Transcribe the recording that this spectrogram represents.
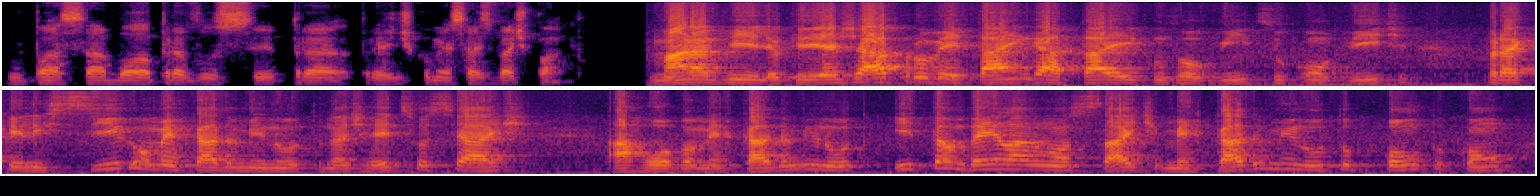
Vou passar a bola para você para a gente começar esse bate-papo. Maravilha. Eu queria já aproveitar e engatar aí com os ouvintes o convite para que eles sigam o Mercado Minuto nas redes sociais, arroba Mercado Minuto, e também lá no nosso site mercadominuto.com.br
